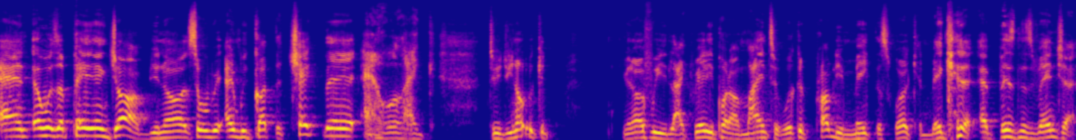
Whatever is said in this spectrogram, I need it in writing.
and it was a paying job, you know. So we, and we got the check there, and we are like, dude, you know, we could, you know, if we like really put our mind to it, we could probably make this work and make it a, a business venture.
